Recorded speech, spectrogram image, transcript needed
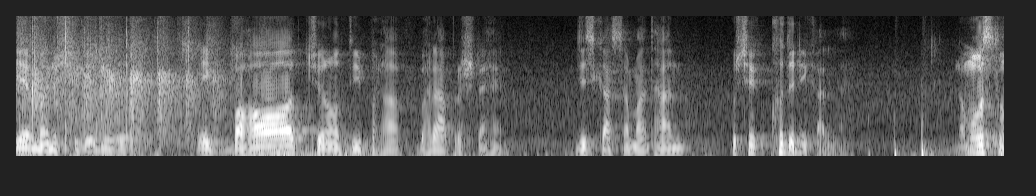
ये मनुष्य के लिए एक बहुत चुनौती भरा भरा प्रश्न है, जिसका समाधान उसे खुद निकालना है। नमोस्तु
